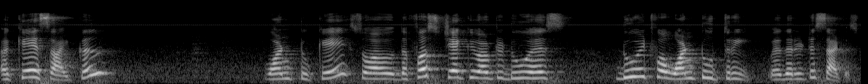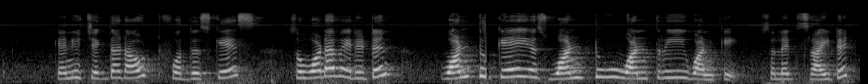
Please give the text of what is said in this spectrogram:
a k cycle 1 to k. So, the first check you have to do is do it for 1 2 3 whether it is satisfied. Can you check that out for this case? So, what have I written? 1 to k is 1 2 1 3 1 k. So, let us write it.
